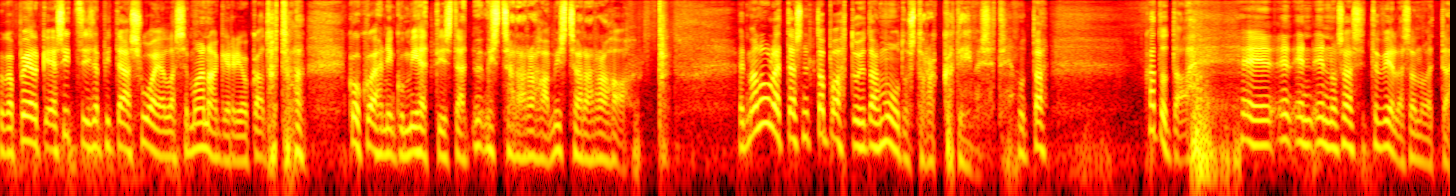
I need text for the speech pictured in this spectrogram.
joka pelkää. Ja sitten se pitää suojella se manageri, joka tota, koko ajan niin kuin miettii sitä, että mistä saada rahaa, mistä saada rahaa. Et mä luulen, että tässä nyt tapahtuu jotain muutosta, rakkaat ihmiset. Mutta katsotaan. En, en, en osaa sitten vielä sanoa, että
